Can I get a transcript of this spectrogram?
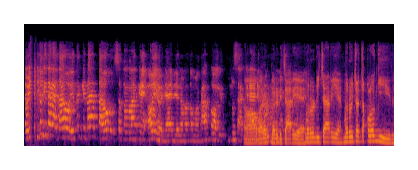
Tapi itu kita nggak tahu, itu kita tahu setelah kayak oh ya udah ada nama Toma Kako gitu. Terus akhirnya oh, ada baru baru dicari ya. Baru dicari ya, baru cocok logi gitu.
